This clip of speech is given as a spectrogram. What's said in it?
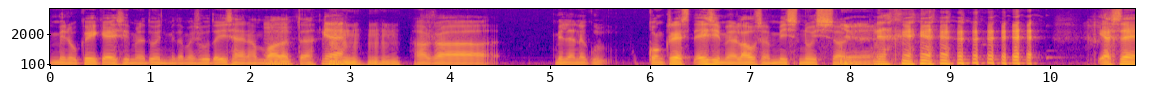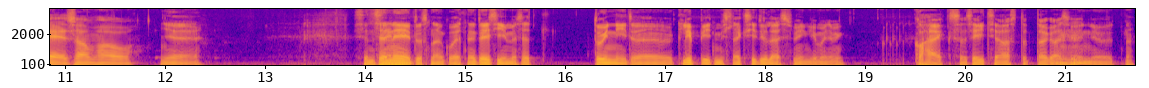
minu kõige esimene tund, mida ma ei suuda ise enam Mhm. vaadata, jah, Mhm. aga mille nagu konkreetselt esimene lause on, mis nuss on yeah. ja see somehow jaa. see on see needus nagu, et need esimesed tunnid, klipid, mis läksid üles mingi, ma ei tea, kaheksa-seitse aastat tagasi Mhm. on ju, et noh,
